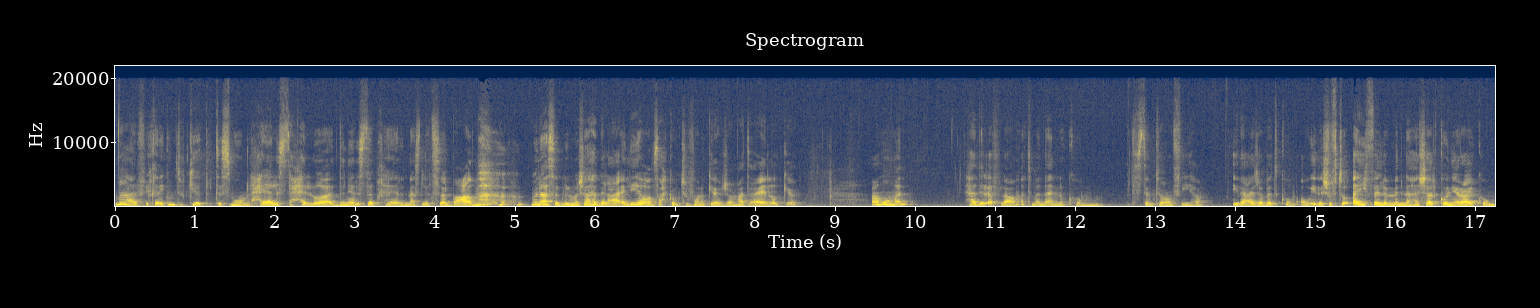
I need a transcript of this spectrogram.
ما أعرف يخليكم كذا تبتسمون الحياة لسه حلوة الدنيا لسه بخير الناس لا تسأل بعض مناسب للمشاهدة العائلية وأنصحكم تشوفونه كذا في جمعة عائلة وكذا عموما هذه الأفلام أتمنى أنكم تستمتعون فيها. إذا عجبتكم أو إذا شفتوا أي فيلم منها شاركوني رأيكم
